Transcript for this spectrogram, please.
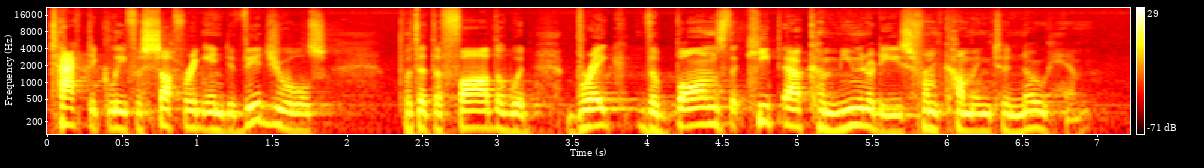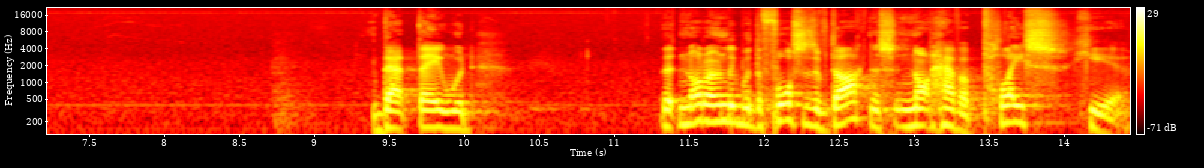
tactically for suffering individuals, but that the Father would break the bonds that keep our communities from coming to know Him. That they would that not only would the forces of darkness not have a place here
